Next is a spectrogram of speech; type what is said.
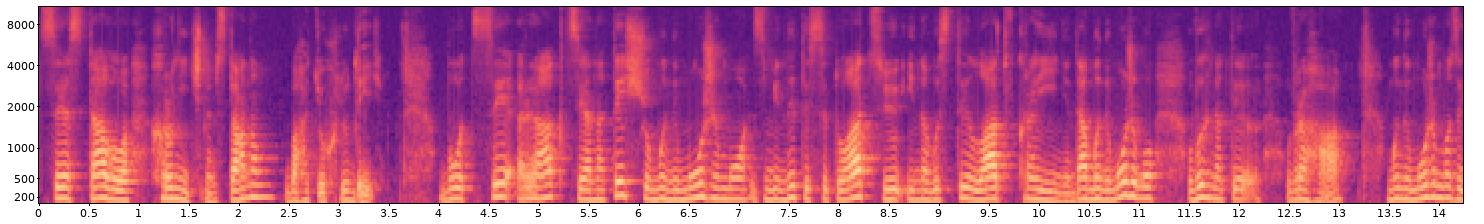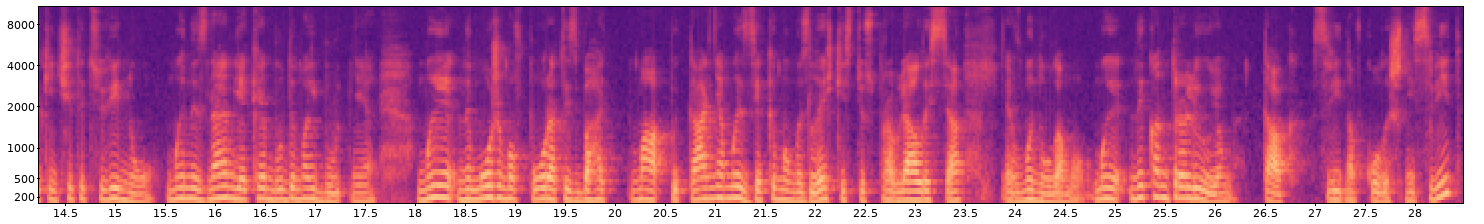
це стало хронічним станом багатьох людей. Бо це реакція на те, що ми не можемо змінити ситуацію і навести лад в країні. Да? Ми не можемо вигнати врага, ми не можемо закінчити цю війну. Ми не знаємо, яке буде майбутнє. Ми не можемо впоратись з багатьма питаннями, з якими ми з легкістю справлялися в минулому. Ми не контролюємо так свій навколишній світ,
